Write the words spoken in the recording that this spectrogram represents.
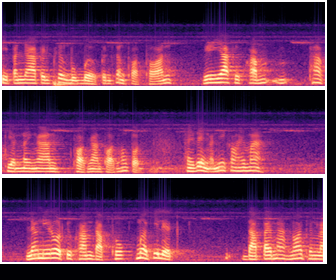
ติปัญญาเป็นเครื่องบุกเบิกเป็นเครื่องถอดถอน วิริยะคือความภาคเพียรในงานถอดงานถอดของตน ให้เร่งอันนี้เข้าให้มาก แล้วนิโรธคือความดับทุกข์เมื่อกิเลสดับไปมากน้อยเพียงไร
